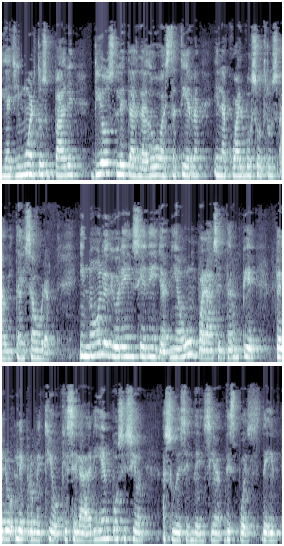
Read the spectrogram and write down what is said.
y allí muerto su padre, Dios le trasladó a esta tierra en la cual vosotros habitáis ahora. Y no le dio herencia en ella, ni aun para asentar un pie, pero le prometió que se la daría en posesión a su descendencia después de él,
